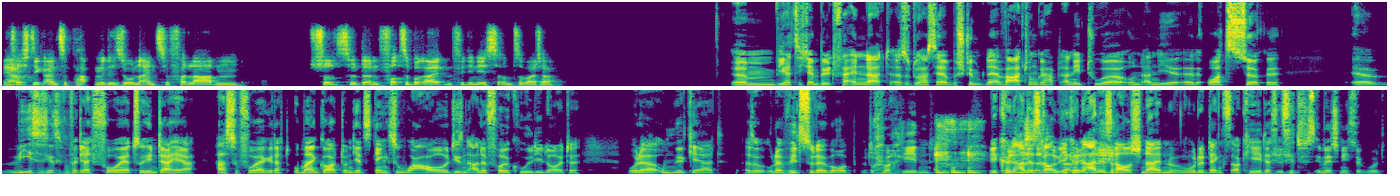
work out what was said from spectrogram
Ja. Technik einzupacken, Illusionen einzuverladen, schon zu, dann vorzubereiten für die nächste und so weiter. Ähm, wie hat sich dein Bild verändert? Also du hast ja bestimmt eine Erwartung gehabt an die Tour und an die äh, Ortszirkel. Äh, wie ist es jetzt im Vergleich vorher zu hinterher? Hast du vorher gedacht, oh mein Gott, und jetzt denkst du, wow, die sind alle voll cool, die Leute? Oder umgekehrt? Also, oder willst du da überhaupt drüber reden? Wir können alles, wir können alles rausschneiden, wo du denkst, okay, das ist jetzt fürs Image nicht so gut.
